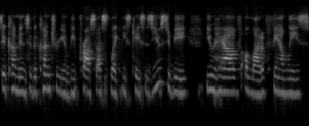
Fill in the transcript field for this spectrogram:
to come into the country and be processed like these cases used to be, you have a lot of families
